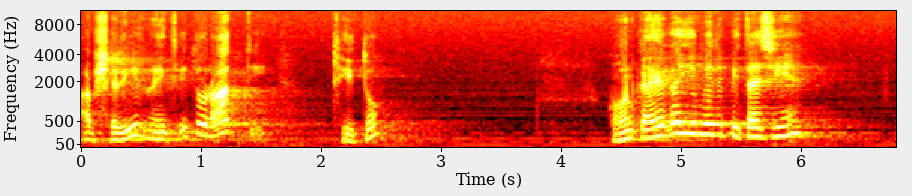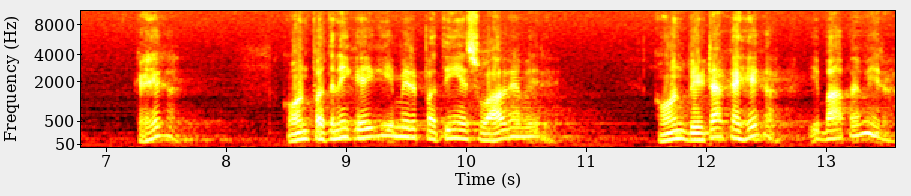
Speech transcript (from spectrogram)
अब शरीर नहीं थी तो रात थी। थी तो? कौन कहेगा ये मेरे पिताजी हैं? कहेगा? कौन पत्नी कहेगी, ये मेरे पति हैं, सुहाग है मेरे कौन बेटा कहेगा, ये बाप है मेरा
